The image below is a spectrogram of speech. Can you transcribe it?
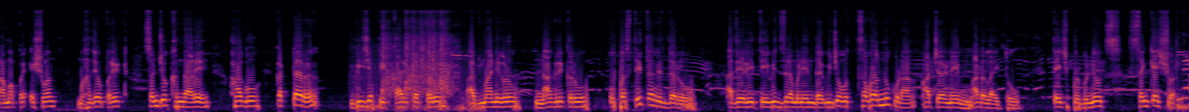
ರಾಮಪ್ಪ ಯಶವಂತ್, ಮಹಾದೇವ್ ಪರೀಟ್, ಸಂಜು ಖಂದಾಳೆ ಹಾಗೂ ಕಟ್ಟರ್ ಪಿ ಕಾರ್ಯಕರ್ತರು, ಅಭಿಮಾನಿಗಳು, ನಾಗರಿಕರು ಉಪಸ್ಥಿತರಿದ್ದರು. ಅದೇ ರೀತಿ ವಿಜೃಂಭಣೆಯಿಂದ ವಿಜಯೋತ್ಸವವನ್ನು ಕೂಡ ಆಚರಣೆ ಮಾಡಲಾಯಿತು. ತೇಜ್ ಪ್ರಭು ನ್ಯೂಸ್ ಸಂಕೇಶ್ವರ್ ಇಲ್ಲೇ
